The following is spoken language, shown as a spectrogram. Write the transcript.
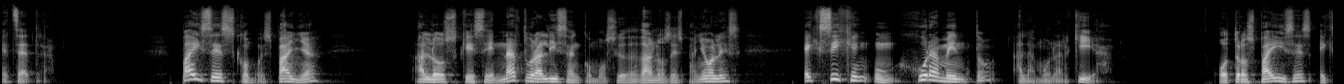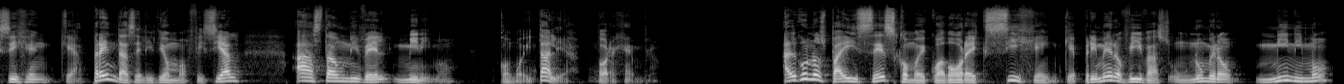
etc. Países como España, a los que se naturalizan como ciudadanos españoles, exigen un juramento a la monarquía. Otros países exigen que aprendas el idioma oficial hasta un nivel mínimo, como Italia, por ejemplo. Algunos países, como Ecuador, exigen que primero vivas un número mínimo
